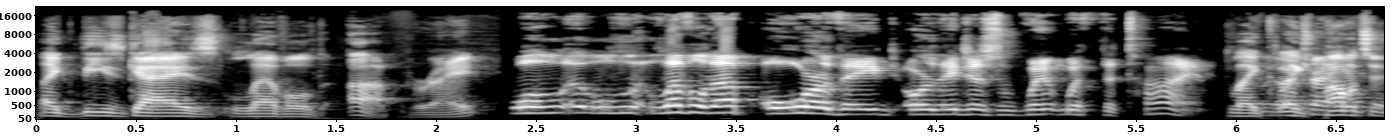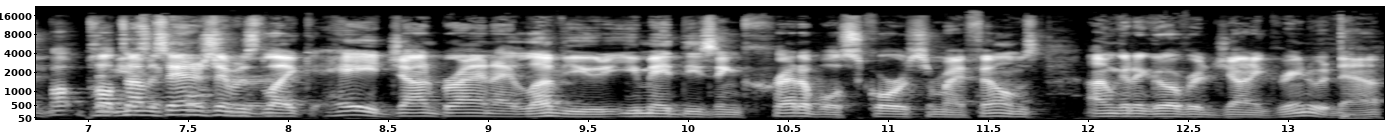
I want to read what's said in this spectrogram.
Like these guys leveled up, right? Well, leveled up, or they or they just went with the time. Like I'm like Paul, to Paul, Paul Thomas music Anderson was like, "Hey, Jon Brion, I love you. You made these incredible scores for my films. I'm going to go over to Jonny Greenwood now."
